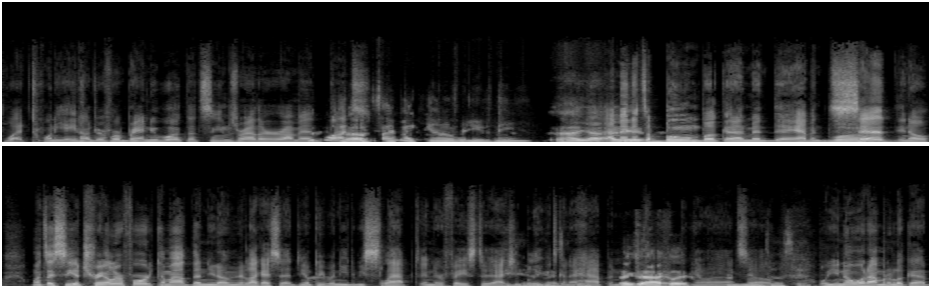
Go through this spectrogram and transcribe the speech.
what 2800 for a brand new book? That seems rather. I mean, Well, Uh, it's signed by Keanu Reeves, man. Uh, yeah. I mean, it's a boom book. and I mean, they haven't Whoa. said, you know, once I see a trailer for it come out, then, you know, like I said, you know, people need to be slapped in their face to actually Yeah, believe it's going to good. happen. Exactly. You know, uh, so, well, you know what I'm going to look at?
